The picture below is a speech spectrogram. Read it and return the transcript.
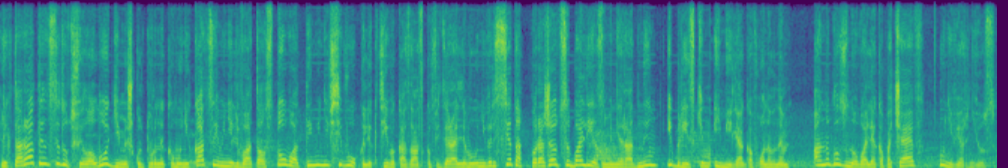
Ректорат Институт филологии и межкультурной коммуникации имени Льва Толстого от имени всего коллектива Казанского федерального университета выражают соболезнования родным и близким Эмилии Агафоновны. Анна Глазунова, Олег Апачаев, Универ News.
